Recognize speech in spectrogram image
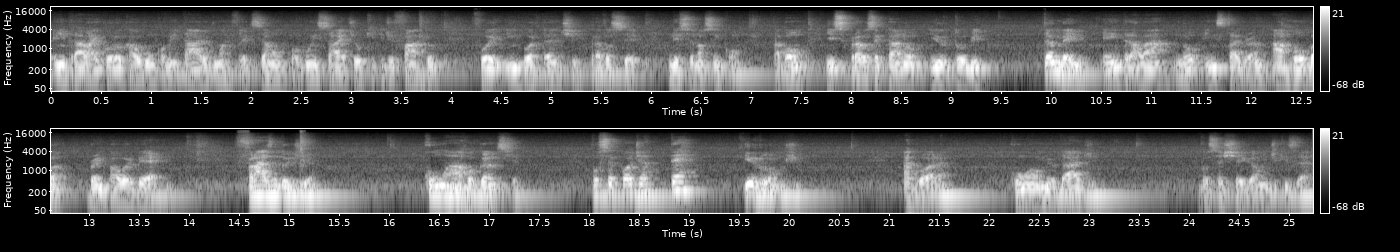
entrar lá e colocar algum comentário, alguma reflexão, algum insight, o que, que de fato foi importante para você nesse nosso encontro, tá bom? Isso para você que está no YouTube também. Entra lá no Instagram, arroba BrainPowerBR. Frase do dia. Com a arrogância, você pode até ir longe. Agora, com a humildade, você chega onde quiser.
